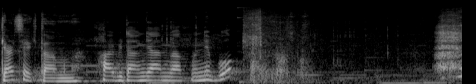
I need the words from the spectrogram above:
Gerçekten mi? Harbiden gelmiyor aklıma. Ne bu? Ha.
